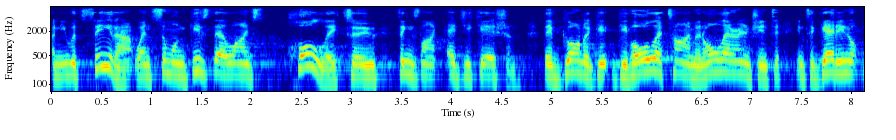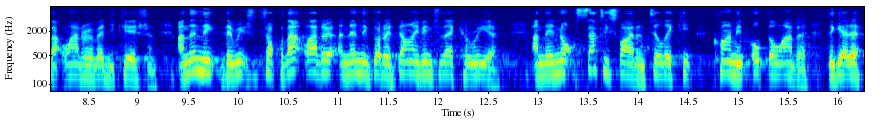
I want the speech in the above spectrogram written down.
And you would see that when someone gives their lives wholly to things like education. They've got to give all their time and all their energy into, into getting up that ladder of education. And then they, they reach the top of that ladder and then they've got to dive into their career. And they're not satisfied until they keep climbing up the ladder. They get a,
